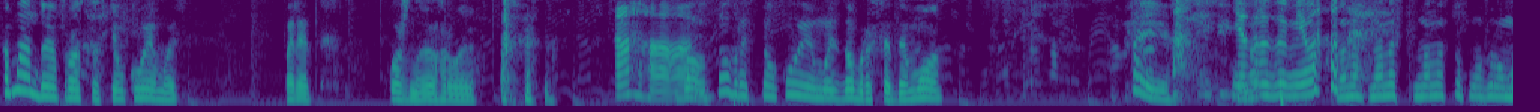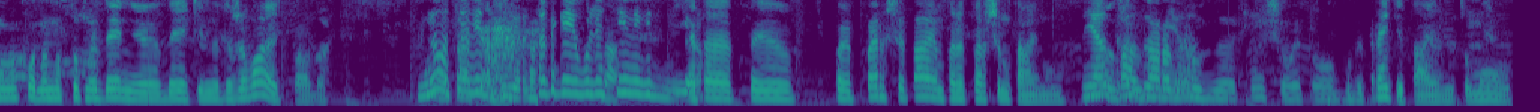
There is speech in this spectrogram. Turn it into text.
командою просто спілкуємось перед кожною грою. Ага, Добре спілкуємось, добре сидимо. Та й я на- зрозуміла. на, нас- на, на наступну гру ми виходимо на наступний день, е, деякі не доживають, правда. Ну, це так. відбір. Це такий еволюційний відбір. Це е, перший тайм перед першим таймом. Я ну, за- зрозуміла. зараз гру закінчили, то буде третій тайм, тому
